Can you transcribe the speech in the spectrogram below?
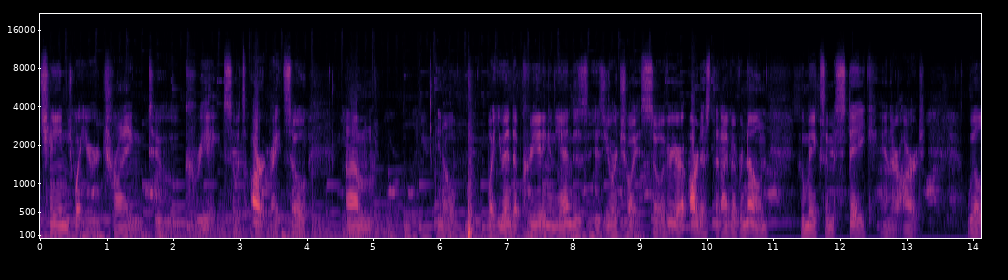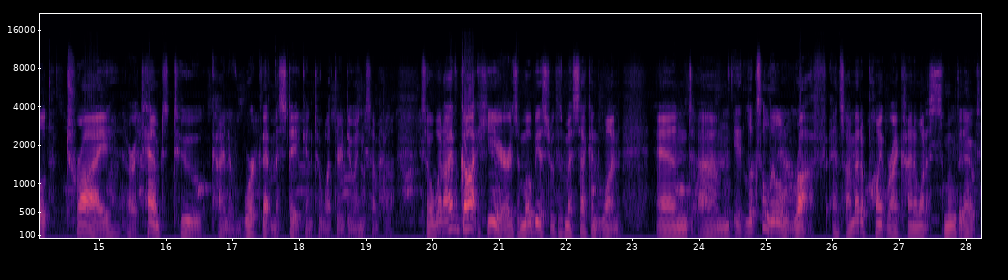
change what you're trying to create. So it's art, right? So, um, you know, what you end up creating in the end is, is your choice. So every artist that I've ever known who makes a mistake in their art will try or attempt to kind of work that mistake into what they're doing somehow. So what I've got here is a Mobius strip, this is my second one, and um, it looks a little rough, and so I'm at a point where I kind of want to smooth it out.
